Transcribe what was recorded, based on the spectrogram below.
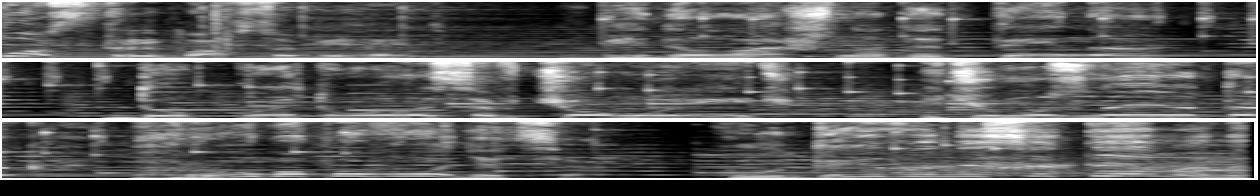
пострибав собі геть. Бідолашна дитина допитувалася, в чому річ і чому з нею так грубо поводяться. Куди ви несете мене,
